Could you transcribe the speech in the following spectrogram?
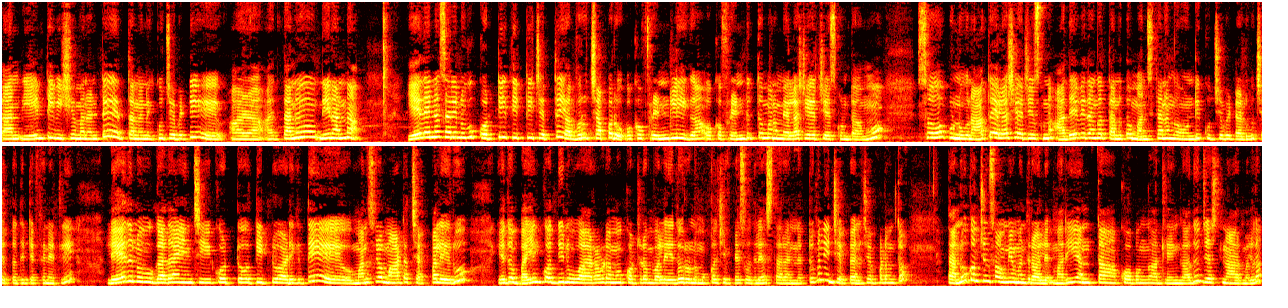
అన్- ఏంటి విషయం అని అంటే తనని కూర్చోబెట్టి తను నేను అన్నా ఏదైనా సరే నువ్వు కొట్టి తిట్టి చెప్తే ఎవరు చెప్పరు. ఒక ఫ్రెండ్లీగా ఒక ఫ్రెండ్తో మనం ఎలా షేర్ చేసుకుంటామో సో ఇప్పుడు నువ్వు నాతో ఎలా షేర్ చేసుకున్నావు అదే విధంగా తనతో మంచితనంగా ఉండి కూర్చోబెట్టి అడుగు చెప్తుంది డెఫినెట్లీ లేదు నువ్వు గదాయించి కొట్టు తిట్టు అడిగితే మనసులో మాట చెప్పలేరు. ఏదో భయం కొద్దీ నువ్వు అరవడం కొట్టడం వల్ల ఏదో రెండు ముక్కలు చెప్పేసి వదిలేస్తారన్నట్టుగా నేను చెప్పాను. చెప్పడంతో తను కొంచెం సౌమ్యమంతురాలే. మరీ అంత కోపంగా అట్లేం కాదు. జస్ట్ నార్మల్గా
